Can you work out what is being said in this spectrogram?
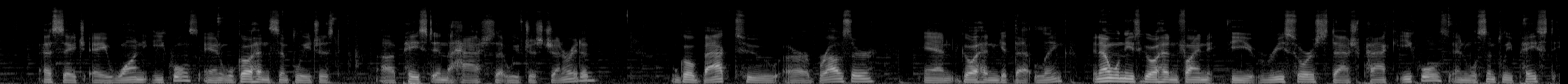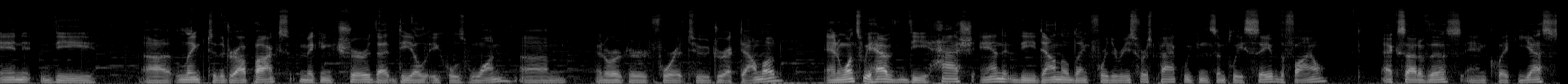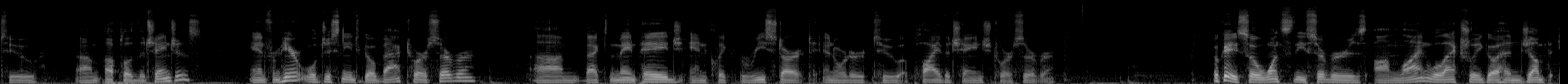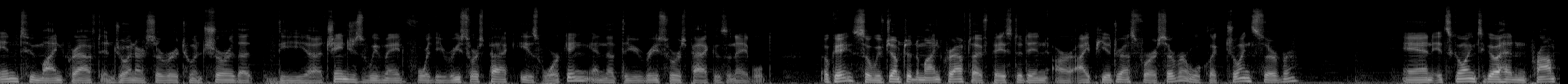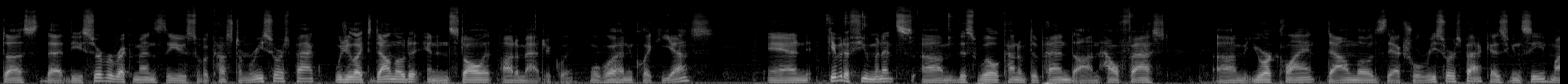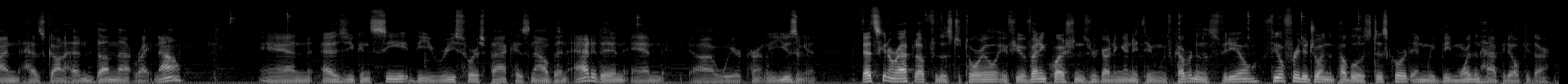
sha1 equals and we'll go ahead and simply just uh, paste in the hash that we've just generated. We'll go back to our browser and go ahead and get that link. And now we'll need to go ahead and find the resource dash pack equals and we'll simply paste in the uh, link to the Dropbox, making sure that DL equals 1 um, in order for it to direct download. And once we have the hash and the download link for the resource pack, we can simply save the file, X out of this, and click yes to um, upload the changes. And from here, we'll just need to go back to our server, um, back to the main page, and click restart in order to apply the change to our server. Okay, so once the server is online, we'll actually go ahead and jump into Minecraft and join our server to ensure that the uh, changes we've made for the resource pack is working and that the resource pack is enabled. Okay, so we've jumped into Minecraft. I've pasted in our IP address for our server. We'll click Join Server. And it's going to go ahead and prompt us that the server recommends the use of a custom resource pack. Would you like to download it and install it automatically? We'll go ahead and click Yes and give it a few minutes. Um, this will kind of depend on how fast um, your client downloads the actual resource pack. As you can see, mine has gone ahead and done that right now. And as you can see, the resource pack has now been added in and uh, we are currently using it. That's going to wrap it up for this tutorial. If you have any questions regarding anything we've covered in this video, feel free to join the Pebblehost Discord and we'd be more than happy to help you there.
